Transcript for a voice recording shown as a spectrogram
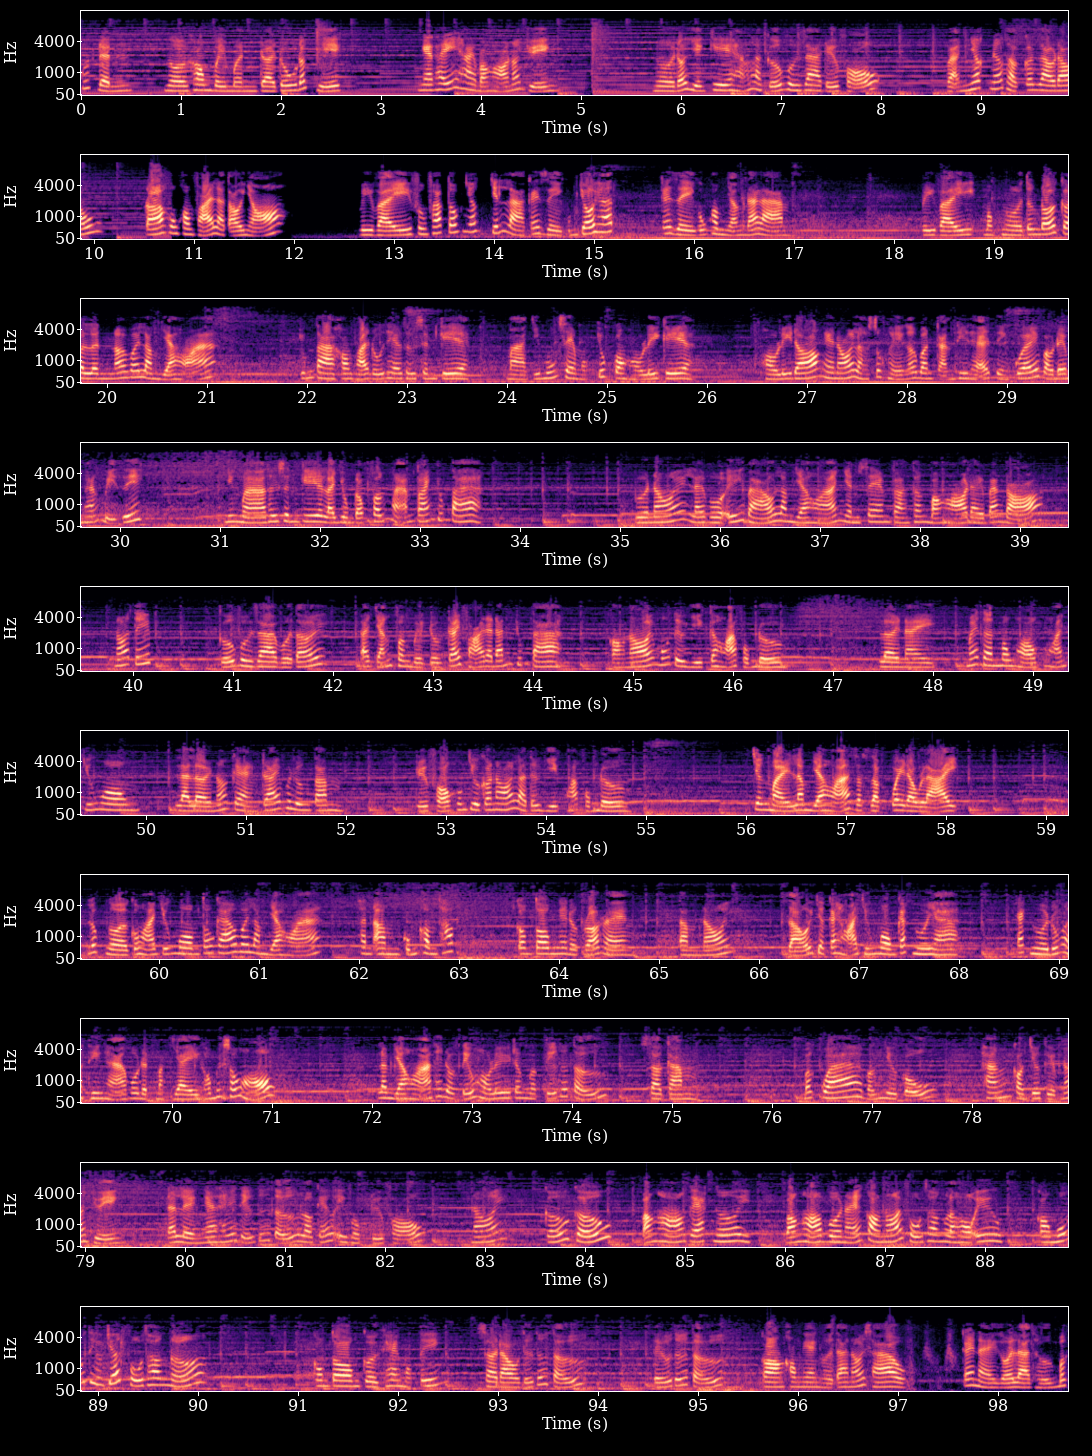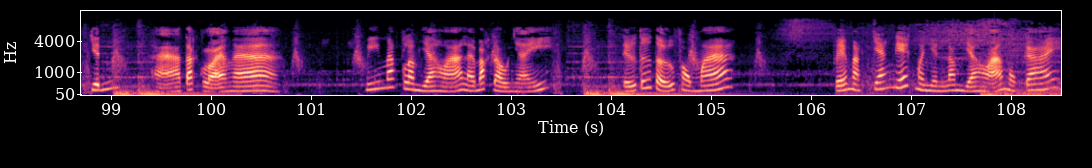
Quyết định, người không vì mình trời tru đất diệt. Nghe thấy hai bọn họ nói chuyện. Người đối diện kia hẳn là cửu vương gia triệu phổ. Vạn nhất nếu thật có giao đấu, đó cũng không phải là tội nhỏ. Vì vậy, phương pháp tốt nhất chính là cái gì cũng chối hết, cái gì cũng không nhận đã làm. Vì vậy, một người tương đối cơ linh nói với Lâm Dạ Hỏa, Chúng ta không phải đuổi theo thư sinh kia, mà chỉ muốn xem một chút con hồ ly kia. Hồ ly đó nghe nói là xuất hiện ở bên cạnh thi thể tiền quế vào đêm hắn bị giết. Nhưng mà thư sinh kia lại dùng độc phấn mà ám toán chúng ta. Vừa nói lại vừa ý bảo Lâm Dạ Hỏa nhìn xem toàn thân bọn họ đầy ban đỏ. Nói tiếp, cửu vương gia vừa tới, đã chẳng phân biệt được trái phải đã đánh chúng ta, còn nói muốn tiêu diệt cả hỏa phụng đường. Lời này, mấy tên môn hộ của hỏa chữ môn là lời nói càng trái với lương tâm. Triệu phổ cũng chưa có nói là tiêu diệt hỏa phụng đường. Chân mày Lâm Dạ Hỏa giật giật quay đầu lại. Lúc người của hỏa trưởng môn tố cáo với Lâm Dạ Hỏa, thanh âm cũng không thấp. Công tôn nghe được rõ ràng, tầm nói, đổi cho cái hỏa trưởng môn các ngươi à. Các ngươi đúng là thiên hạ vô địch mặt dày không biết xấu hổ. Lâm Dạ Hỏa thấy được tiểu hồ ly trong ngực tiểu tứ tử, sờ cầm. Bất quá vẫn như cũ, hắn còn chưa kịp nói chuyện, đã liền nghe thấy tiểu tứ tử lo kéo y phục triệu phổ, nói, cứu cứu, bọn họ gạt người, bọn họ vừa nãy còn nói phụ thân là hồ yêu, còn muốn thiêu chết phụ thân nữa. Công tôn cười khen một tiếng, sờ đầu tiểu tứ tử. Tiểu tứ tử, con không nghe người ta nói sao, cái này gọi là thượng bất chính, hạ tắc loạn à. Mí mắt lâm dạ hỏa lại bắt đầu nhảy. Tiểu tứ tử phòng má, vẻ mặt chán ghét mà nhìn lâm dạ hỏa một cái,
